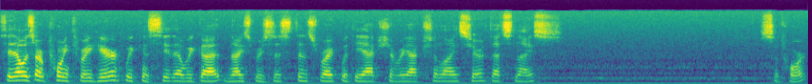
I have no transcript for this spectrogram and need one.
See, that was our point three here. We can see that we got nice resistance right with the action-reaction lines here. That's nice. Support.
